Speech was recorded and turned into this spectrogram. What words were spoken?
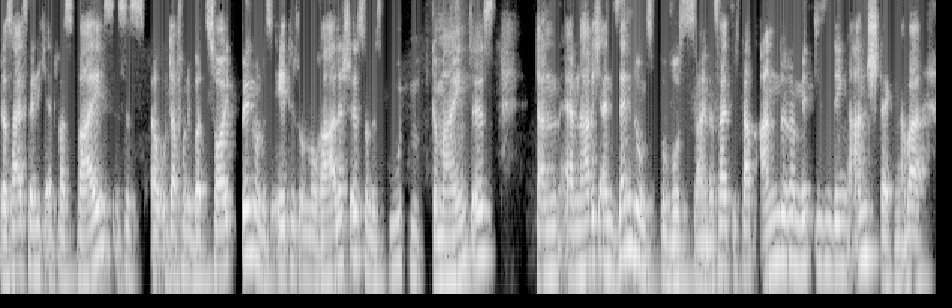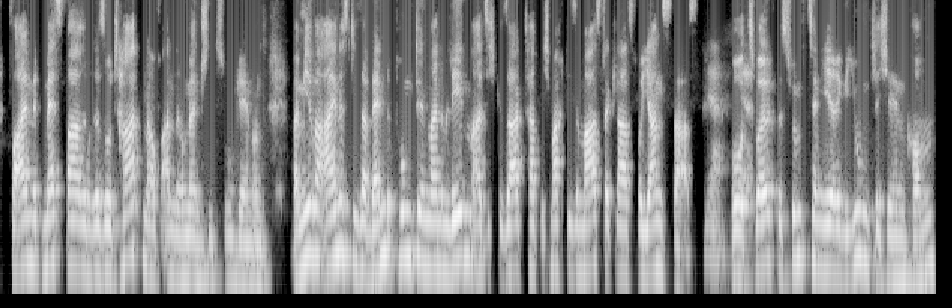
das heißt, wenn ich etwas weiß, ist es äh, und davon überzeugt bin und es ethisch und moralisch ist und es gut gemeint ist, dann ähm, habe ich ein Sendungsbewusstsein. Das heißt, ich darf andere mit diesen Dingen anstecken, aber vor allem mit messbaren Resultaten auf andere Menschen zugehen. Und bei mir war eines dieser Wendepunkte in meinem Leben, als ich gesagt habe, ich mache diese Masterclass für Youngstars, yeah, wo zwölf yeah. bis 15-jährige Jugendliche hinkommen.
